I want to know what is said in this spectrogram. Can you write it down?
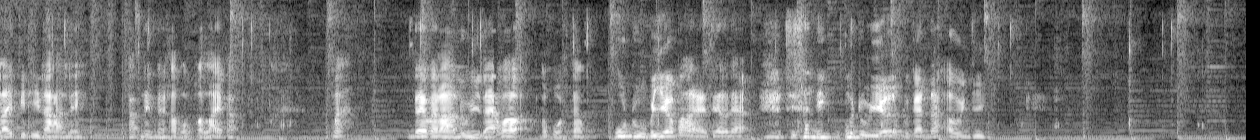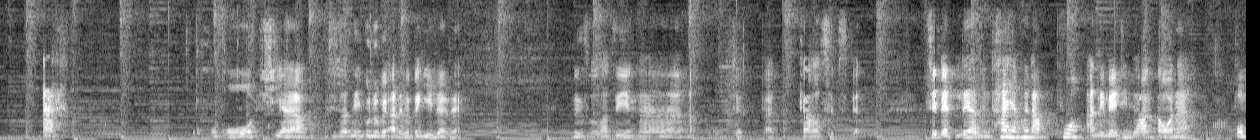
ไล่ปีทีละอันเลยแป๊บหนึ่งนะครับผมขอไล่แบบมาได้เวลาลุยแล้วว่าโอ้โหแต่กูดูไปเยอะมากเลยซีซั่นเนี้ยซีซั่นนี้กูก็ดูเยอะเหมือนกันนะเอาจริงๆอะโอ้โหเชี่ยซีซั่นนี้กูดูไปอะไรไม่ไปกี่เรื่องเนี่ยหนึ่งสองสามสี่ห้าหกเจ็ดแปดเก้าสิบสิบเอ็ดสิบเอ็ดเรื่องถ้ายังไม่นับพวกอนิเมะที่มีภาคต่อนะ ผม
